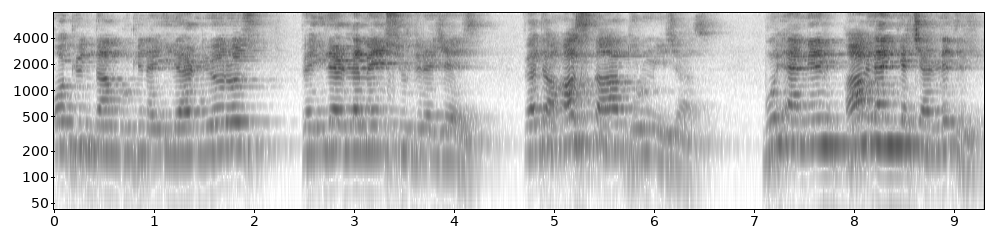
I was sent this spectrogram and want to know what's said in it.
O günden bugüne ilerliyoruz ve ilerlemeyi sürdüreceğiz. Ve de asla durmayacağız. Bu emir halen geçerlidir.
